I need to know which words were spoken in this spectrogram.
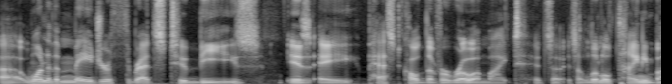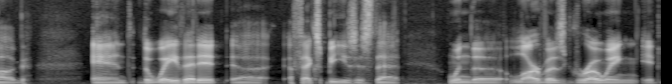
uh, one of the major threats to bees is a pest called the varroa mite. It's a it's a little tiny bug, and the way that it uh, affects bees is that when the larva is growing, it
